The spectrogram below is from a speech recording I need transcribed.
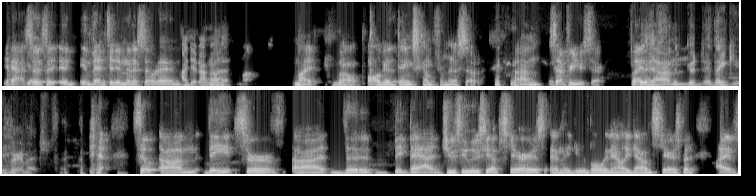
yeah. yeah. So it's a, it invented in Minnesota, and I did not know uh, that. My well, all good things come from Minnesota, um, except for you, sir. But um, good. Thank you very much. yeah. So um, they serve uh, the big bad Juicy Lucy upstairs, and they do the bowling alley downstairs. But I've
